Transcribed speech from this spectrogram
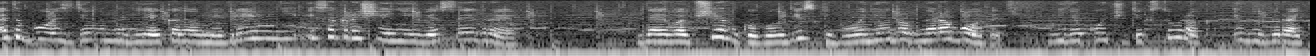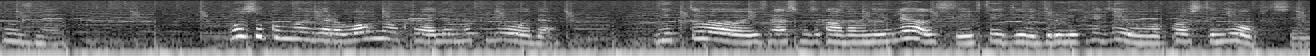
Это было сделано для экономии времени и сокращения веса игры, да и вообще в Google Диске было неудобно работать, видя кучу текстурок и выбирать нужную. Музыку мы вероломно украли у Маклиода. Никто из нас музыкантом не являлся, и втягивать других людей было просто не опцией.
